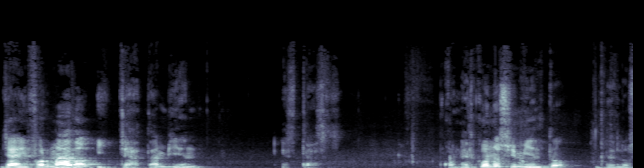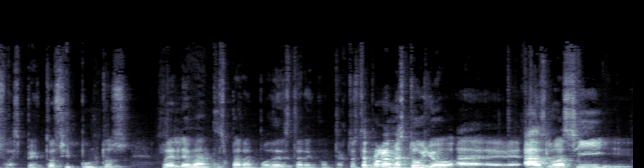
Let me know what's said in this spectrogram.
ya informado y ya también estás con el conocimiento de los aspectos y puntos relevantes para poder estar en contacto. Este programa es tuyo, hazlo así,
